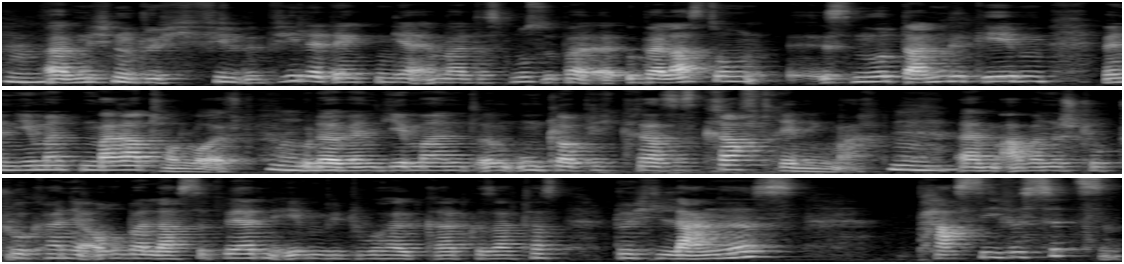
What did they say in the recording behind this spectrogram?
Mhm. Ähm, nicht nur durch viele, viele denken ja immer, das muss über, äh, Überlastung ist nur dann gegeben, wenn jemand einen Marathon läuft mhm. oder wenn jemand ähm, unglaublich krasses Krafttraining macht. Mhm. Ähm, aber eine Struktur kann ja auch überlastet werden, eben wie du halt gerade gesagt hast, durch langes passives Sitzen.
